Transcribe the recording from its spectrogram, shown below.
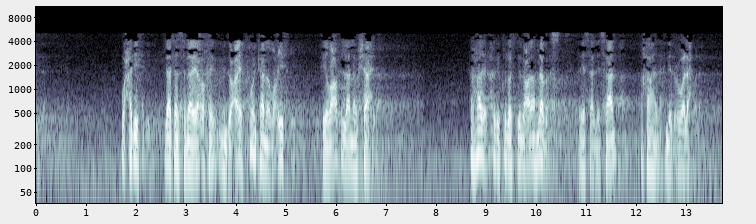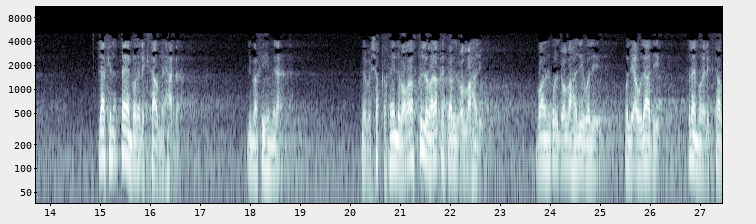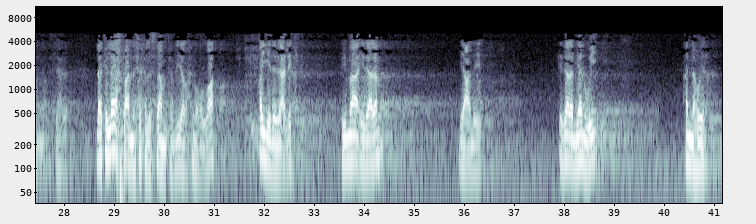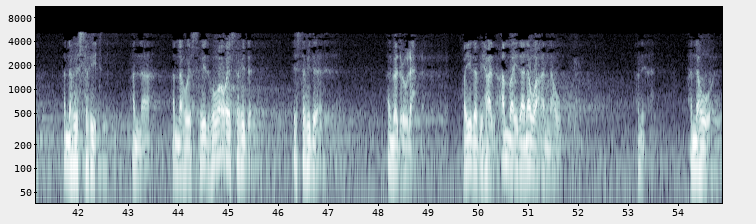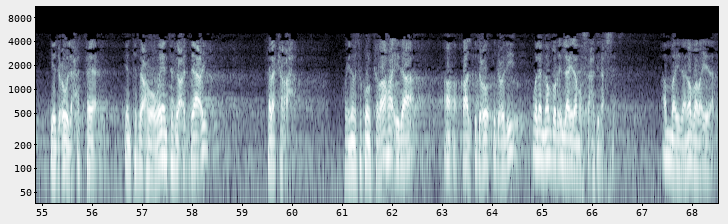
وحديث لا تنسنا يا أخي من دعائك وإن كان ضعيف في ضعف إلا أنه شاهد. فهذه هذه كلها تدل على لا بأس أن يسأل الإنسان أخاه أن يدعو له. لكن لا ينبغي الإكثار من هذا لما فيه من من المشقة. فإن بعض الناس كلما لقيت قال ادعو الله لي. بعض الناس يقول ادعو الله لي ولي ولأولادي. فلا ينبغي الإكثار من مثل هذا. لكن لا يخفى أن شيخ الإسلام ابن تيمية رحمه الله قيد ذلك بما إذا لم يعني إذا لم ينوي أنه أنه يستفيد أن أنه يستفيد هو ويستفيد يستفيد المدعو له. قيد بهذا. أما إذا نوى أنه أنه يدعو له حتى ينتفع هو وينتفع الداعي فلا كراهة. وإنما تكون الكراهة إذا قال ادعو ادعو لي ولم ينظر إلا إلى مصلحة نفسه. أما إذا نظر إلى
